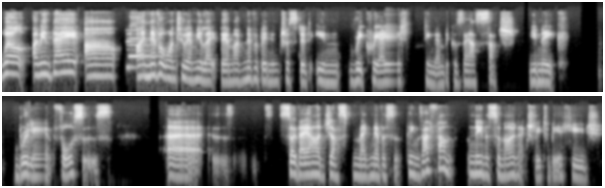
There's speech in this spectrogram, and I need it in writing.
well, I mean, they are, I never want to emulate them. I've never been interested in recreating them because they are such unique, brilliant forces. Uh, so they are just magnificent things. I've found Nina Simone actually to be a huge,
